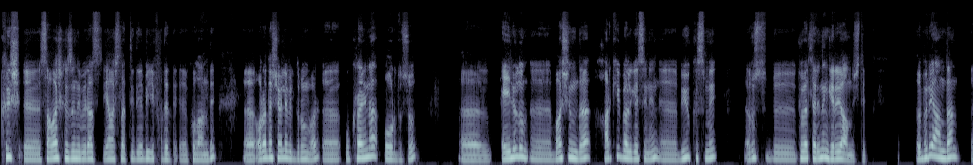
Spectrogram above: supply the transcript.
Kış e, savaş hızını biraz yavaşlattı diye bir ifade e, kullandı. E, orada şöyle bir durum var. E, Ukrayna ordusu e, Eylül'ün e, başında Harkiv bölgesinin e, büyük kısmı Rus e, kuvvetlerinin geriye almıştı. Öbür yandan e,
